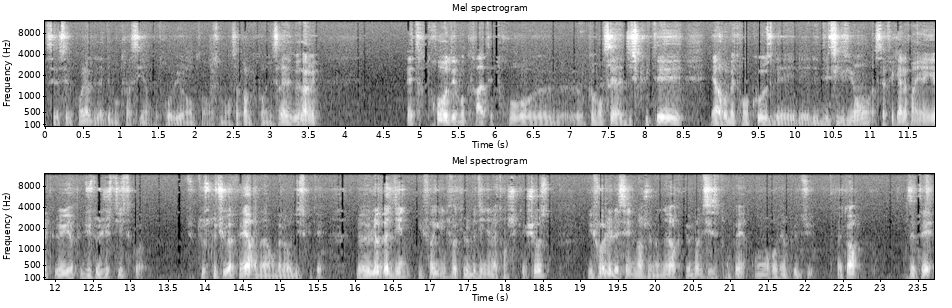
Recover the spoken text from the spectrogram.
c'est le problème de la démocratie un peu trop violente, en ce moment ça parle beaucoup en Israël et tout ça, mais être trop démocrate et trop euh, commencer à discuter et à remettre en cause les, décisions, ça fait qu'à la fin, il n'y a, plus, il a plus du tout de justice, quoi. Tout ce que tu vas faire, on va, on va le rediscuter. Le, le Badin, une fois, une fois que le Badin il a tranché quelque chose, il faut lui laisser une marge de manœuvre que même si c'est trompé, on revient plus dessus. D'accord C'était,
